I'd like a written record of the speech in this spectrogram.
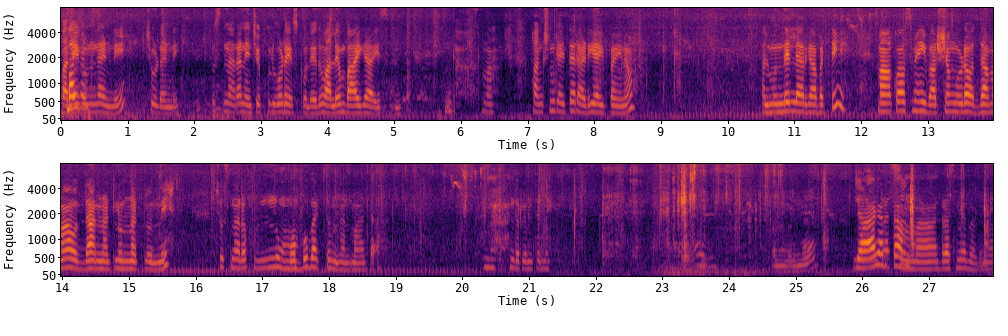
భలేగా ఉందండి. చూడండి. చూస్తున్నారా? నేను చెప్పులు కూడా వేసుకోలేదు. వాళ్ళేం బాగా వేసాను ఇంకా మా ఫంక్షన్కి అయితే రెడీ అయిపోయినాం. వాళ్ళు ముందెళ్ళారు కాబట్టి మా కోసమే ఈ వర్షం కూడా వద్దామా వద్దా అన్నట్లు ఉన్నట్లుంది. చూస్తున్నారా? ఫుల్ మబ్బు బట్టి ఉందన్నమాట దుర్గం తల్లి. జాగ్రత్త అమ్మ డ్రెస్ మీద పడింది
